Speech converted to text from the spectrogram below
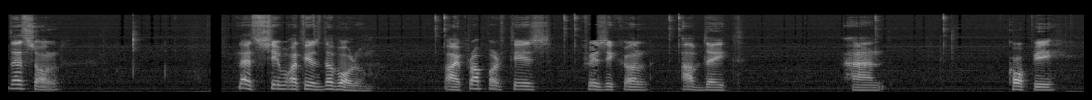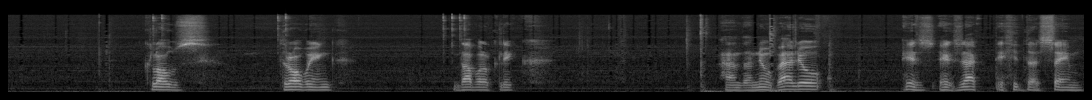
That's all. Let's see what is the volume. By properties physical update and copy close drawing double click and the new value is exactly the same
